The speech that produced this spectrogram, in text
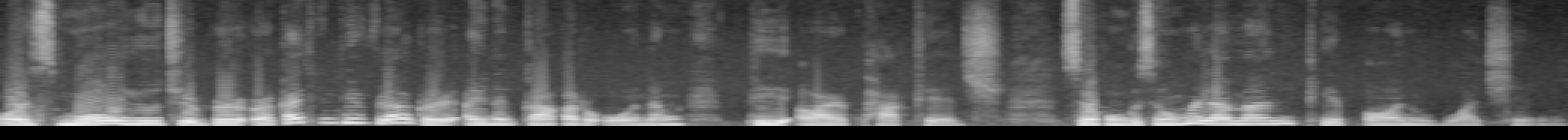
or small YouTuber or kahit hindi vlogger ay nagkakaroon ng PR package. So, kung gusto mo malaman, keep on watching.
